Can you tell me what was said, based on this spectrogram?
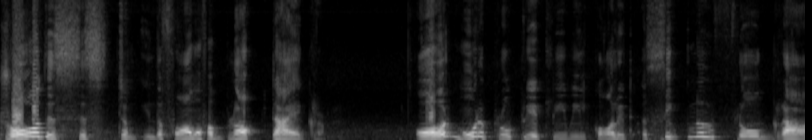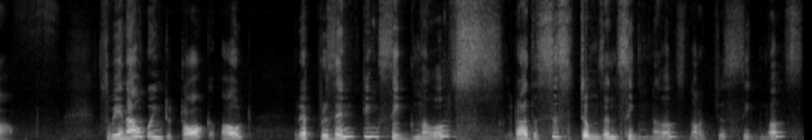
draw this system in the form of a block diagram or more appropriately we will call it a signal flow graph. So, we are now going to talk about representing signals rather systems and signals not just signals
